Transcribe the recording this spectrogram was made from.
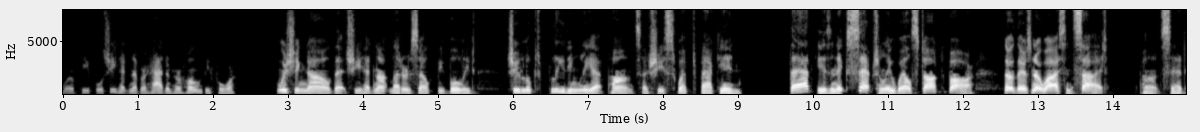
were people she had never had in her home before. Wishing now that she had not let herself be bullied, she looked pleadingly at Ponce as she swept back in. That is an exceptionally well stocked bar, though there's no ice in sight, Ponce said,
